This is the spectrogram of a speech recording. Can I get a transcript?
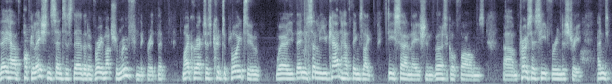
they have population centers there that are very much removed from the grid that microreactors could deploy to where then suddenly you can have things like desalination, vertical farms, um, process heat for industry, and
